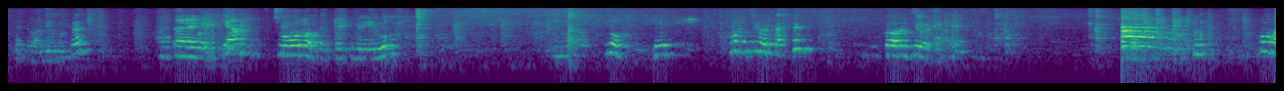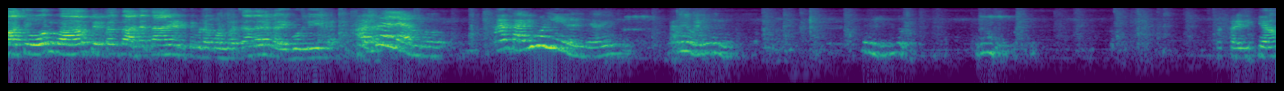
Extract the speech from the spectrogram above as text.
എന്നിട്ട് നമുക്ക് അത്താഴ കഴിക്കാം. ചോറ് അപ്പോഴത്തേക്ക് വേവും കുറച്ച് വെക്കാം കുറച്ച് വെക്കാം ഓ ആ ചോറ് വാർത്തിട്ട് തന്നെ താനെ എടുത്ത് ഇവിടെ കൊണ്ടുവച്ച. അന്നേരം കൈപുള്ളിയില്ല അതല്ലേ അമ്മോ? ആ കൈ പൊള്ളിയതല്ലേ അത് ഒന്നും അപ്പൊ കഴിക്കാം.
